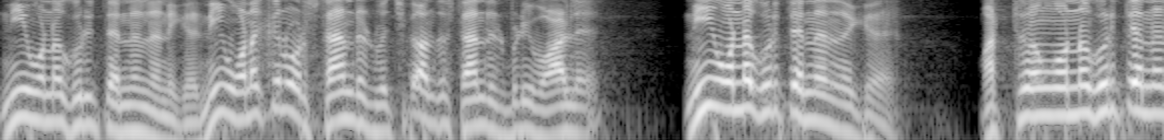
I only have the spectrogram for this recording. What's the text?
நீ உன்னை குறித்து என்ன நினைக்கிற? நீ உனக்குன்னு ஒரு ஸ்டாண்டர்ட் வச்சுக்கோ அந்த ஸ்டாண்டர்ட் படி வாழு. நீ உன்னை குறித்து என்ன நினைக்கிற? மற்றவங்க உன்னை குறித்து என்ன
